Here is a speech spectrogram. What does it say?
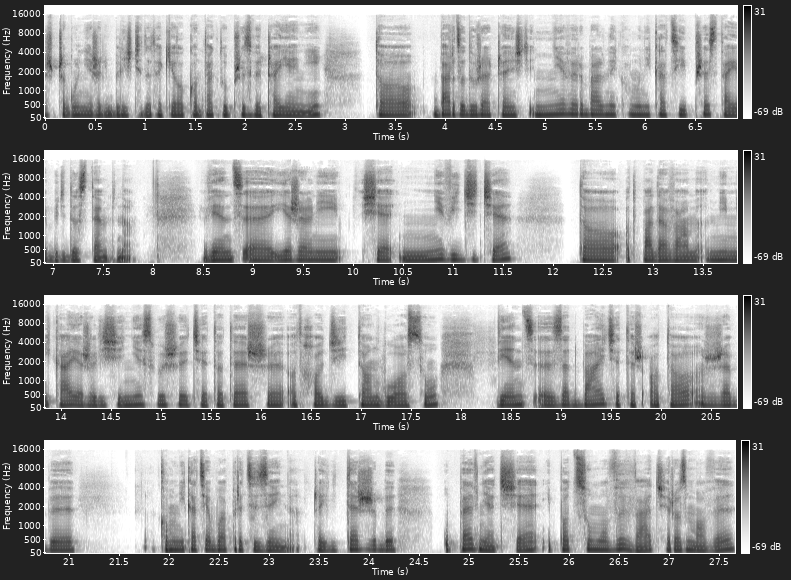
szczególnie jeżeli byliście do takiego kontaktu przyzwyczajeni, to bardzo duża część niewerbalnej komunikacji przestaje być dostępna. Więc e, jeżeli się nie widzicie, to odpada wam mimika. Jeżeli się nie słyszycie, to też e, odchodzi ton głosu. Więc e, zadbajcie też o to, żeby komunikacja była precyzyjna, czyli też, żeby upewniać się i podsumowywać rozmowy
